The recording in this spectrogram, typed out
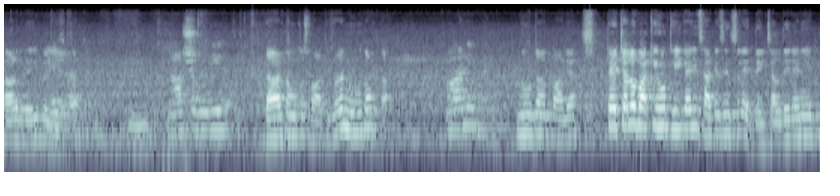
ਦਾਲ ਬਥੇਰੀ ਪਈ ਆ ਵਾਰ ਹੂੰ। ਨਾਲ ਤਾਂ ਵਧੀਆ ਦਾਲ ਤਾਂ ਉਹ ਤਾਂ ਸਵਾਦ ਸੀ ਥੋੜਾ ਨੂਨ ਘੱਟਤਾ ਪਾ ਲਈ। ਨੂਨ ਤਾਂ ਪਾ ਲਿਆ। ਤੇ ਚਲੋ ਬਾਕੀ ਹੁਣ ਠੀਕ ਹੈ ਜੀ ਸਾਡੇ ਸਿਲਸਿਲੇ ਇਦਾਂ ਹੀ ਚੱਲਦੇ ਰਹਿਣੇ ਆ ਜੀ।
